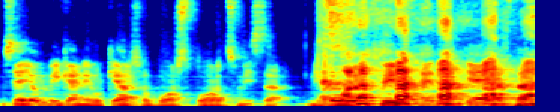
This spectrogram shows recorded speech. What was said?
se ei ole mikään niinku Gears of War Sports, missä niinku Mark heittää keihästä.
